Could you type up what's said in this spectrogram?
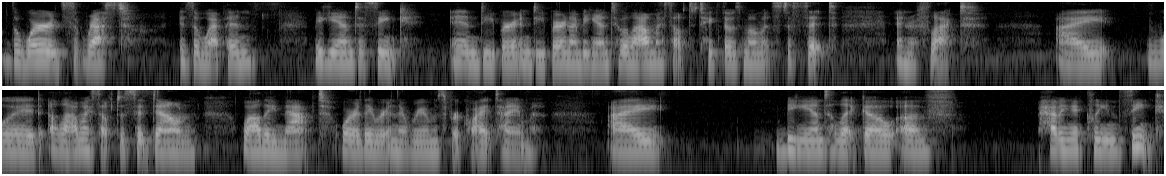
the words rest is a weapon began to sink in deeper and deeper and I began to allow myself to take those moments to sit and reflect. I would allow myself to sit down while they napped or they were in their rooms for quiet time. I began to let go of having a clean sink.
